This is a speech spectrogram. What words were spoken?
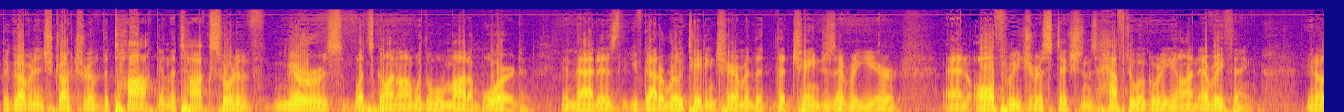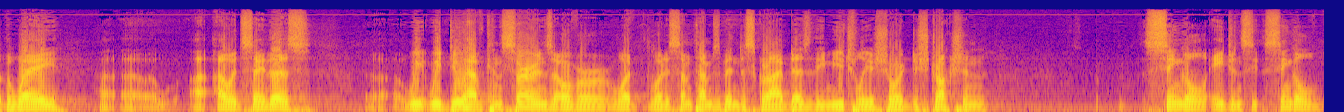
the governance structure of the TOC, and the TOC sort of mirrors what's gone on with the WMATA board, and that is that you've got a rotating chairman that, that changes every year, and all three jurisdictions have to agree on everything. You know, the way, uh, uh, I, would say this, uh, we, we do have concerns over what, what has sometimes been described as the mutually assured destruction, single agency, single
